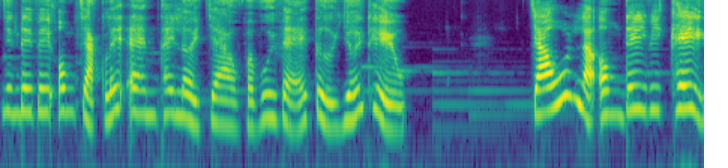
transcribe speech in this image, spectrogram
nhưng Davy ôm chặt lấy Anne thay lời chào và vui vẻ tự giới thiệu. Cháu là ông Davy Cave.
